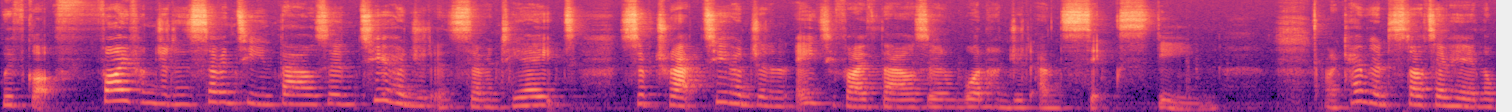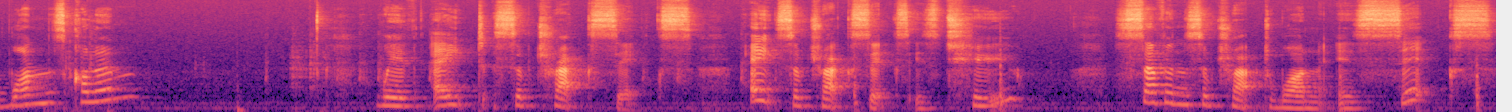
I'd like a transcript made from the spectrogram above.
We've got 517,278 subtract 285,116. Okay, we're going to start over here in the ones column with 8 subtract 6. 8 subtract 6 is 2. 7 subtract 1 is 6.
